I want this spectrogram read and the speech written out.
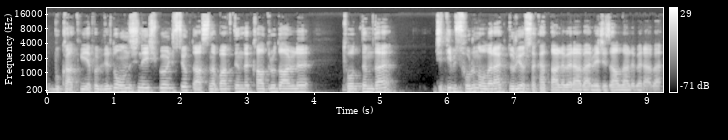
bu katkıyı yapabilirdi. Onun dışında hiçbir oyuncusu yoktu. Aslında baktığında kadro darlığı Tottenham'da ciddi bir sorun olarak duruyor sakatlarla beraber ve cezalarla beraber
